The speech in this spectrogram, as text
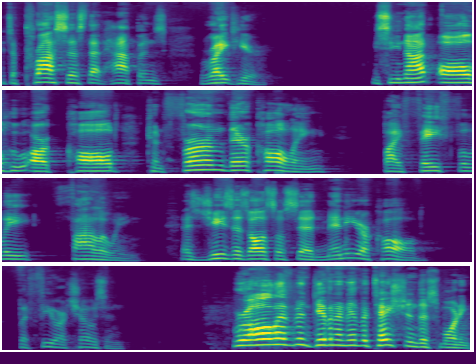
It's a process that happens right here. You see, not all who are called confirm their calling by faithfully following. As Jesus also said, many are called, but few are chosen. We all have been given an invitation this morning.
